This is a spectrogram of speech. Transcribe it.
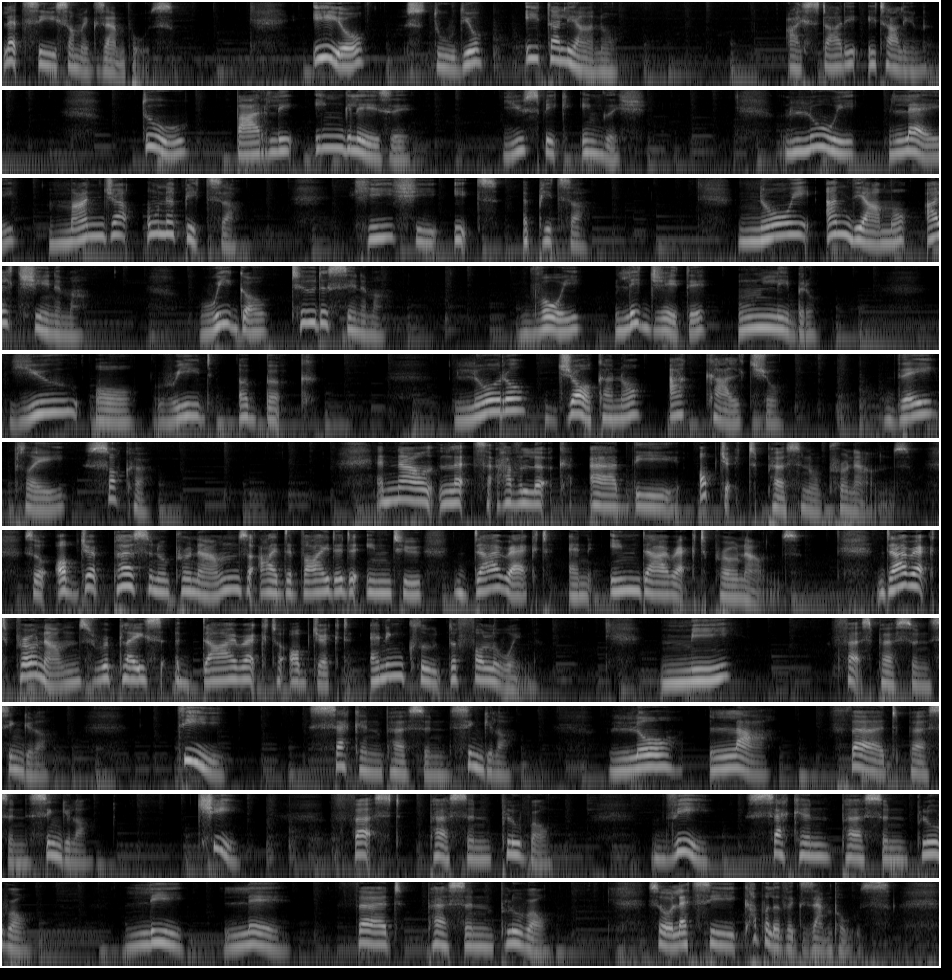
Let's see some examples. Io studio italiano. I study Italian. Tu parli inglese. You speak English. Lui, lei mangia una pizza. He, she eats a pizza. Noi andiamo al cinema. We go to the cinema. Voi leggete un libro. You all read a book. Loro giocano a calcio. They play soccer. And now let's have a look at the object personal pronouns. So, object personal pronouns are divided into direct and indirect pronouns. Direct pronouns replace a direct object and include the following. Mi, first person singular, ti, second person singular, lo, la, third person singular, ci, first person plural, vi, second person plural, li, le, third person plural. So let's see a couple of examples.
